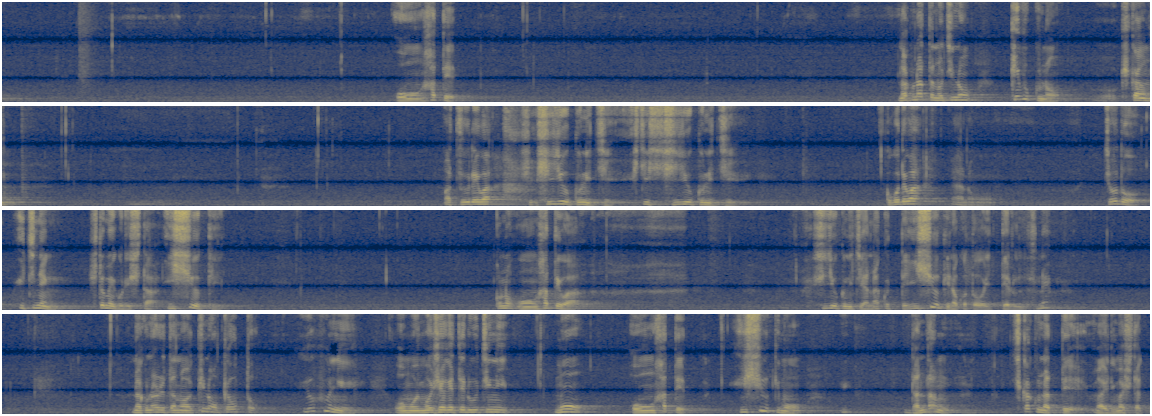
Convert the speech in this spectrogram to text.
御果て。亡くなった後の貴福の期間まあ、通例は四十九日七四十九日。ここではあのちょうど一年一巡りした一周期この果ては四十九日じゃなくて一周期のことを言ってるんですね。亡くなられたのは昨日今日というふうに思い申し上げてるうちにもう御果て一周期もだんだん近くなってまいりました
